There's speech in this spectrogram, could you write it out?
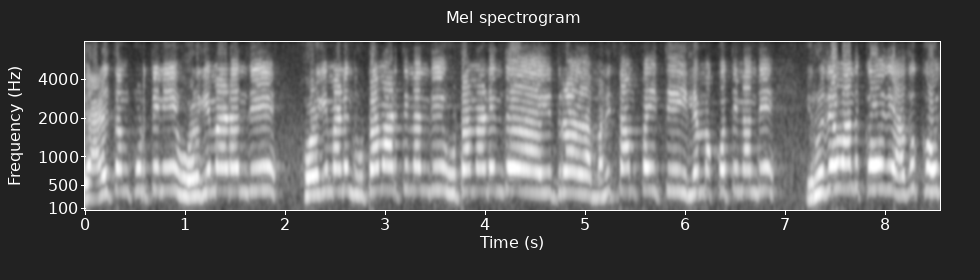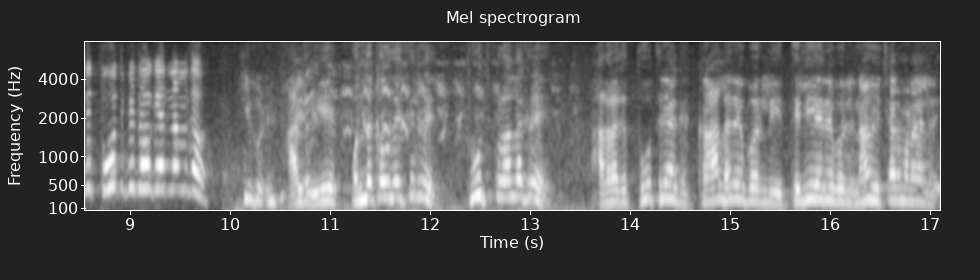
ಬ್ಯಾಳಿ ತಂದು ಕೊಡ್ತೀನಿ ಹೋಳಿಗೆ ಮಾಡಂದಿ. ಹೋಳ್ಗಿ ಮಾಡಿಂದ ಊಟ ಮಾಡ್ತೀನಂದಿ ಊಟ ಮಾಡಿಂದ ಇದ್ರ ಮನಿ ತಂಪ ಐತಿ ಇಲ್ಲೇ ಮಕ್ಕೋತೀನಿ ಅಂದಿ ಇರುದೇ ಒಂದ್ ಕೌದಿ ಅದು ಕೌದಿ ತೂತ್ ಬಿದ್ದು ಹೋಗ್ಯದ ನಮ್ದು. ಅಲ್ರಿ ಒಂದ ಕೌದ್ ಐತಿಲ್ರಿ ತೂತ್ ಕೊಳಲ್ಲಕ್ರಿ ಅದ್ರಾಗ ತೂತ್ರಿಯಾಗ ಕಾಲರೇ ಬರಲಿ ತಲಿಯರೇ ಬರಲಿ ನಾವು ವಿಚಾರ ಮಾಡಲ್ರಿ.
